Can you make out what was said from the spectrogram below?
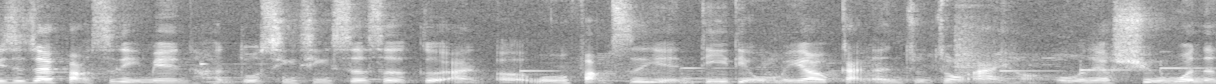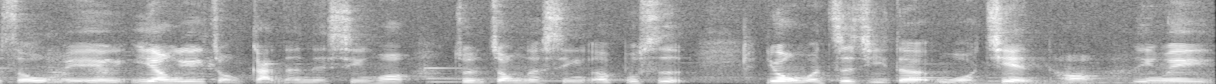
其实，在访视里面，很多形形色色的个案。呃，我们访视员第一点，我们要感恩、尊重、爱哈。我们要询问的时候，我们要用一种感恩的心或尊重的心，而不是用我们自己的我见哈。因为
